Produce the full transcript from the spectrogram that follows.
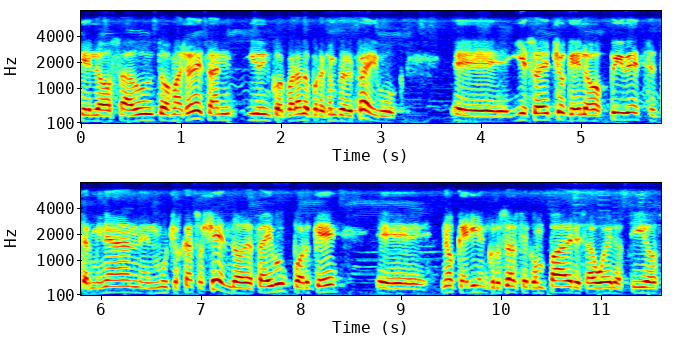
que los adultos mayores han ido incorporando, por ejemplo, el Facebook. Eh, y eso ha hecho que los pibes se terminaran en muchos casos yendo de Facebook porque eh, no querían cruzarse con padres, abuelos, tíos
